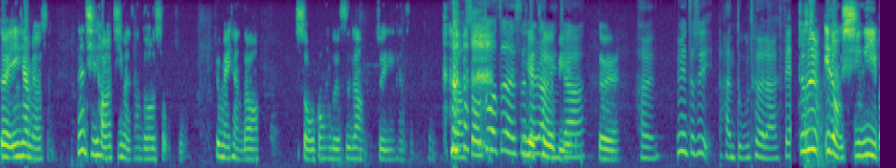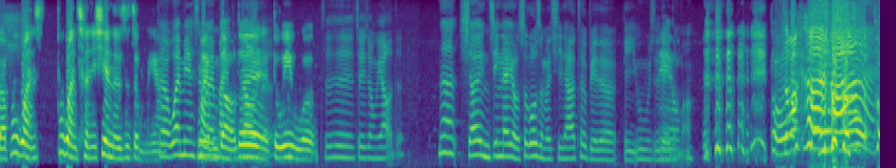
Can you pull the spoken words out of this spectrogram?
对，印象比较深。但其实好像基本上都是手做，就没想到手工的是让最印象深刻。手做真的是会让人家 对很。因为这是很独特的，非就是一种心意吧。不管不管呈现的是怎么样，对外面是买不到，对，独一无二，这是最重要的。那小眼睛呢？有收过什么其他特别的礼物之类的吗？怎么可能？头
